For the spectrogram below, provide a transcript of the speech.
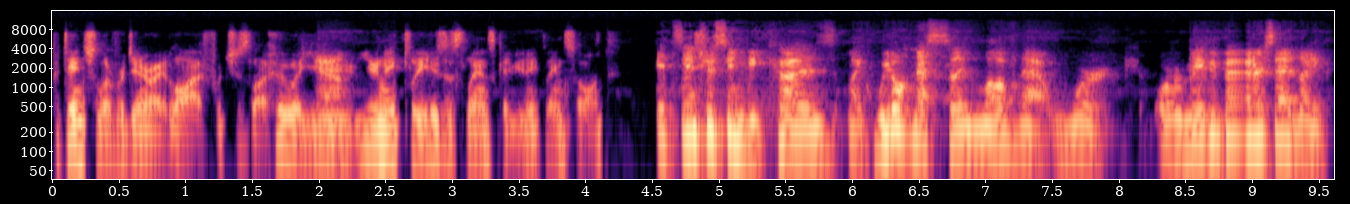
potential of regenerate life, which is like, who are you yeah. uniquely? Who's this landscape uniquely, and so on. It's interesting because like we don't necessarily love that work, or maybe better said, like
